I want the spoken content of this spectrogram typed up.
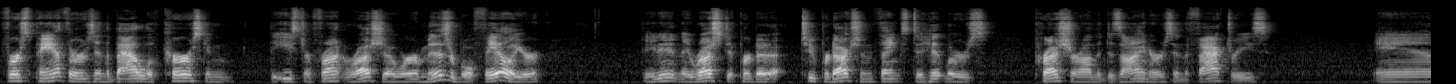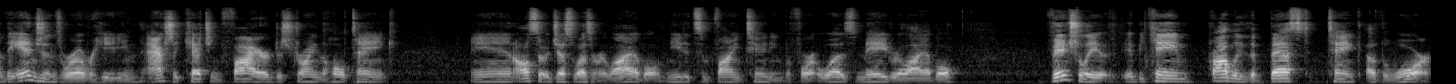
First Panthers in the Battle of Kursk and the Eastern Front in Russia were a miserable failure. They didn't. They rushed it produ- to production thanks to Hitler's pressure on the designers and the factories, and the engines were overheating, actually catching fire, destroying the whole tank and also it just wasn't reliable. Needed some fine tuning before it was made reliable. Eventually, it became probably the best tank of the war.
